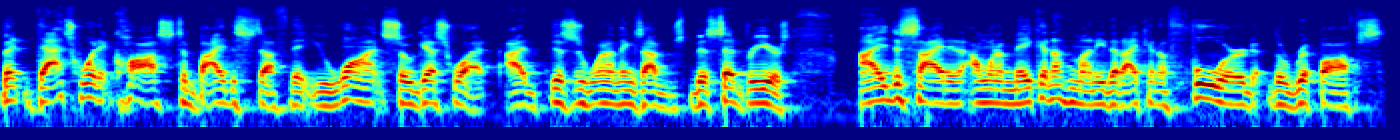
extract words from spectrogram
But that's what it costs to buy the stuff that you want. So guess what? I, this is one of the things I've said for years. I decided I want to make enough money that I can afford the ripoffs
